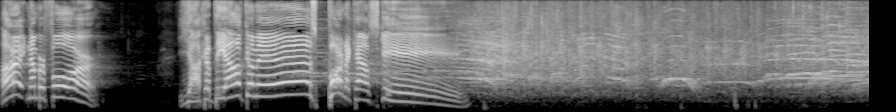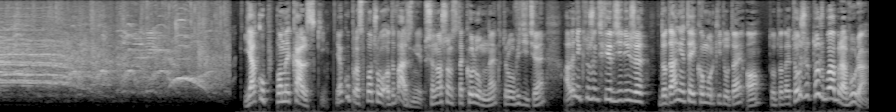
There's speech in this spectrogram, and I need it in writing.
All right, number four. Jakob the Alchemist Barnikowski. Jakub Pomykalski. Jakub rozpoczął odważnie, przenosząc tę kolumnę, którą widzicie, ale niektórzy twierdzili, że dodanie tej komórki tutaj, o, tu tutaj, to już, to już była brawura.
